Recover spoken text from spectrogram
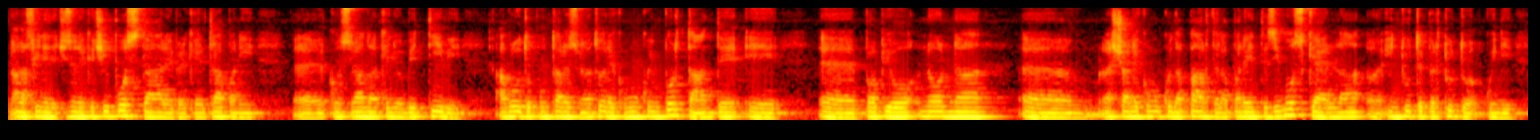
Alla fine decisione che ci può stare perché il Trapani, eh, considerando anche gli obiettivi, ha voluto puntare su un allenatore comunque importante e eh, proprio non eh, lasciare comunque da parte la parentesi Moschella eh, in tutto e per tutto, quindi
